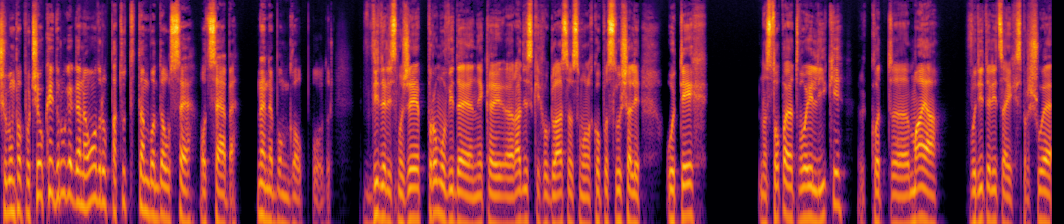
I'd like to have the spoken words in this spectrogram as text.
Če bom pa počel kaj drugega na odru, pa tudi tam bom dal vse od sebe. Ne, ne bom gol po odru. Videli smo že promo videe, nekaj radijskih oglasov smo lahko poslušali, v teh nastopajo tvoji liki, kot uh, Maja, voditeljica jih sprašuje,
